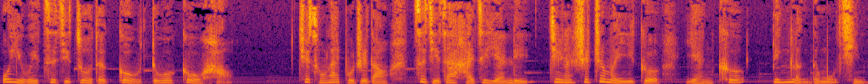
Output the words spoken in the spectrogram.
我以为自己做的够多够好，却从来不知道自己在孩子眼里竟然是这么一个严苛。冰冷的母亲，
